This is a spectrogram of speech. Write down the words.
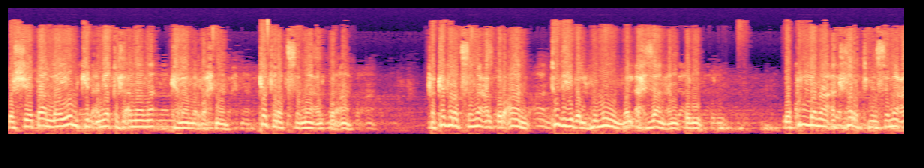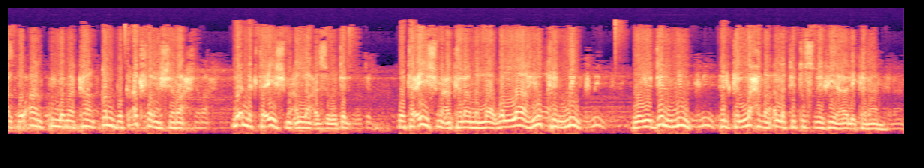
والشيطان لا يمكن أن يقف أمام كلام الرحمن. كثرة سماع القرآن. فكثرة سماع القرآن تذهب الهموم والأحزان عن القلوب. وكلما أكثرت من سماع القرآن كلما كان قلبك أكثر انشراح لأنك تعيش مع الله عز وجل وتعيش مع كلام الله. والله يكرم منك ويجل منك تلك اللحظة التي تصغي فيها لكلامه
